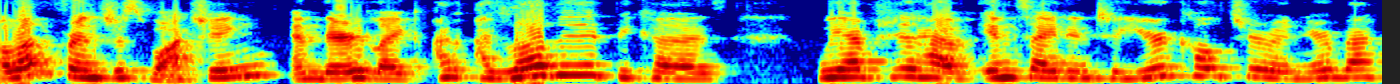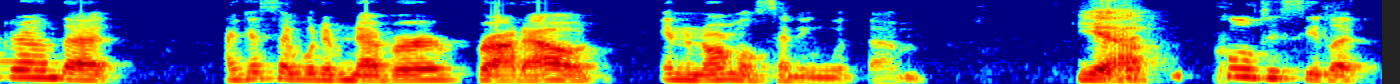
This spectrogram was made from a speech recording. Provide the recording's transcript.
a lot of friends just watching, and they're like, I, I love it because we have to have insight into your culture and your background that I guess I would have never brought out in a normal setting with them. Yeah, cool to see that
